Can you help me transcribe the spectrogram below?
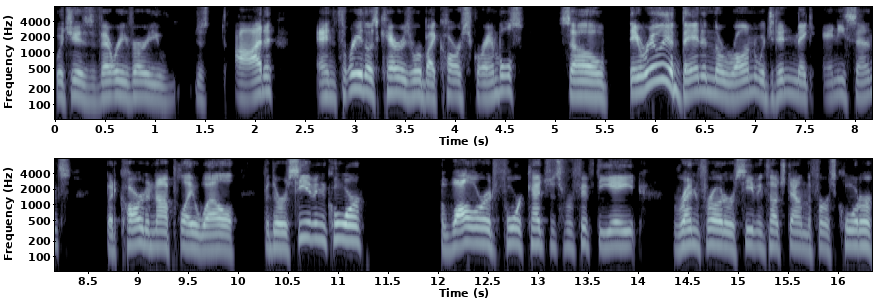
which is very, very just odd. And three of those carries were by Carr scrambles. So they really abandoned the run, which didn't make any sense but Carr did not play well for the receiving corps. Waller had four catches for 58. Renfrow had a receiving touchdown in the first quarter,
